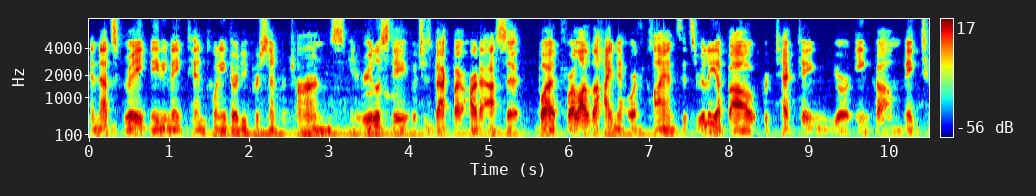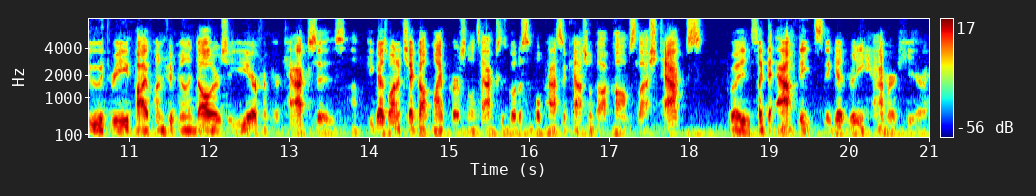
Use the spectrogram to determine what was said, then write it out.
and that's great. Maybe make 10, 20, 30% returns in real estate, which is backed by a hard asset. But for a lot of the high net worth clients, it's really about protecting your income. Make two, three, five hundred million dollars a year from your taxes. Um, if you guys want to check out my personal taxes, go to simplepassivecashflow.com slash tax. But it's like the athletes, they get really hammered here.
